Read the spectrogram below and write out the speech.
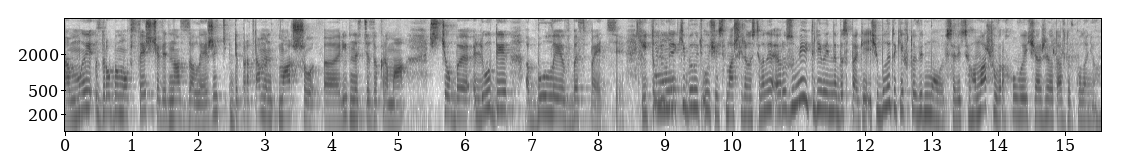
Е, Ми зробимо все, що від нас залежить. Департамент маршу е, рівності, зокрема, щоб люди були в безпеці. І Ті люди, які беруть участь в марші рівності, вони розуміють рівень небезпеки, і чи були такі, хто відмовився від цього маршу, враховуючи ажіотаж довкола нього?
